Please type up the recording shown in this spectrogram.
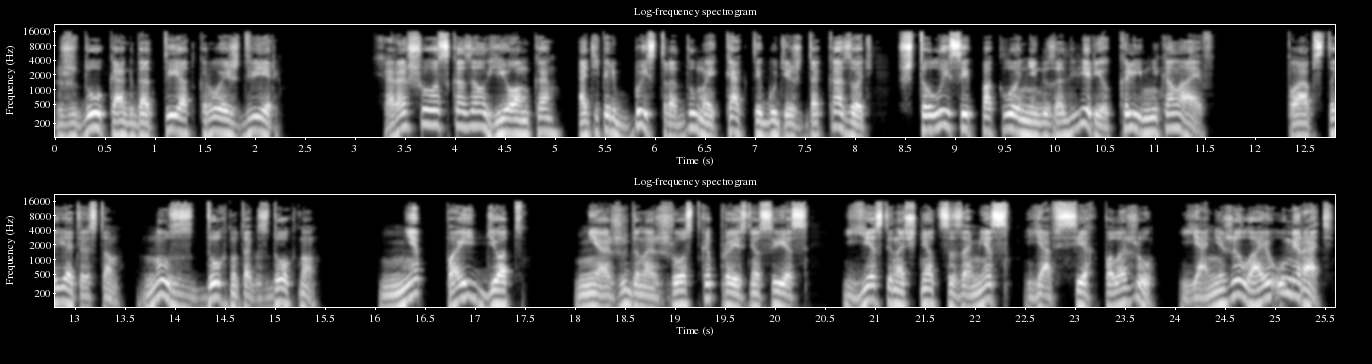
жду, когда ты откроешь дверь. Хорошо, сказал Ёмка. А теперь быстро думай, как ты будешь доказывать, что лысый поклонник за дверью Клим Николаев. По обстоятельствам. Ну, сдохну так сдохну. Не пойдет. Неожиданно жестко произнес Ес. Если начнется замес, я всех положу. Я не желаю умирать.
